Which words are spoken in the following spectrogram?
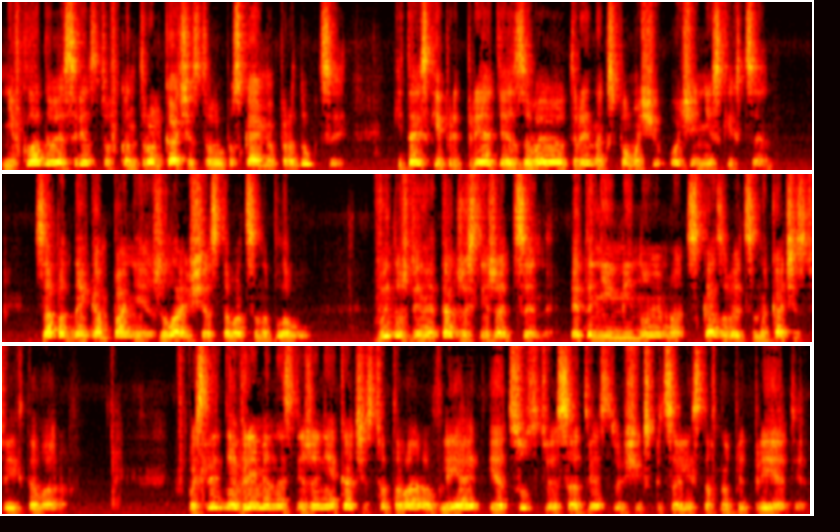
Не вкладывая средства в контроль качества выпускаемой продукции, китайские предприятия завоевывают рынок с помощью очень низких цен. Западные компании, желающие оставаться на плаву, вынуждены также снижать цены. Это неименуемо сказывается на качестве их товаров. В последнее время на снижение качества товара влияет и отсутствие соответствующих специалистов на предприятиях.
